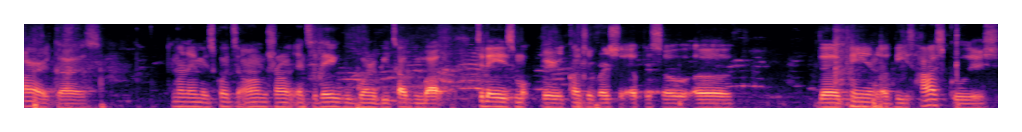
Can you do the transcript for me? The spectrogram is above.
All right, guys. My name is Quentin Armstrong, and today we're going to be talking about today's very controversial episode of the opinion of these high schoolers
